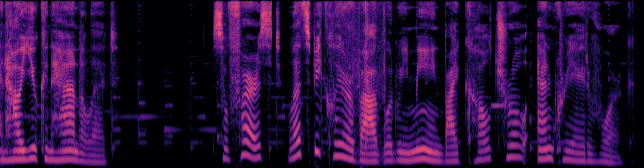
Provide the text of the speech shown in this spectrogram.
and how you can handle it. So, first, let's be clear about what we mean by cultural and creative work.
